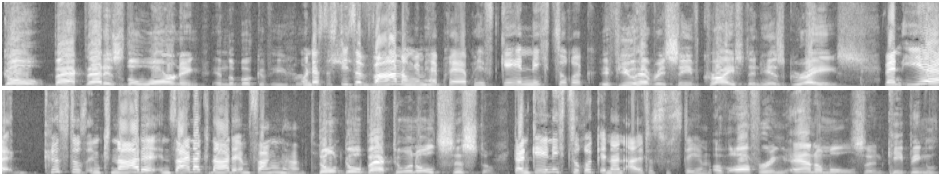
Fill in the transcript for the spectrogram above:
go back. That is the warning in the book of Hebrews. Und das ist diese Warnung im Hebräerbrief, geh nicht zurück. if you have received Christ in His grace, Wenn ihr Christus in Gnade, in seiner Gnade empfangen habt, don't go back to an old system dann geh nicht zurück in ein altes System, of offering animals and keeping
